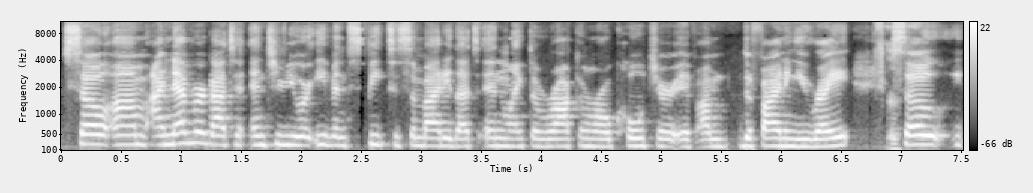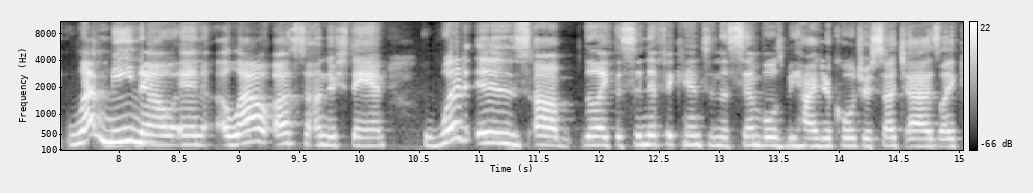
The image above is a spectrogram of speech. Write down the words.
So um, I never got to interview or even speak to somebody that's in like the rock and roll culture. If I'm defining you right, Sure. so let me know and allow us to understand what is um, the, like the significance and the symbols behind your culture, such as like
